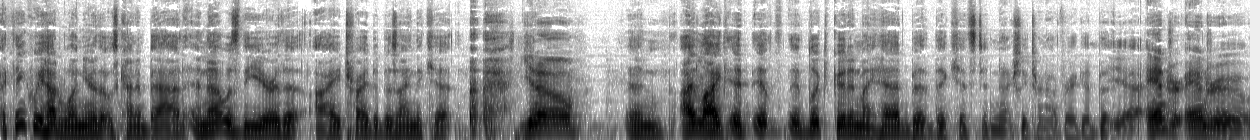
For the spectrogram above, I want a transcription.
I think we had one year that was kind of bad, and that was the year that I tried to design the kit. you know, and I liked it, it. It looked good in my head, but the kits didn't actually turn out very good. But yeah, Andrew Andrew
